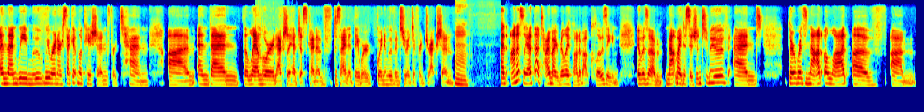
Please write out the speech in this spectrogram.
And then we moved, we were in our second location for 10. Um, and then the landlord actually had just kind of decided they were going to move into a different direction. Mm. And honestly, at that time, I really thought about closing. It was um, not my decision to move. And there was not a lot of um,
